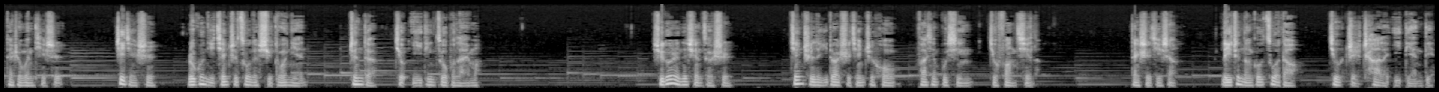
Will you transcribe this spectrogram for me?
但是问题是，这件事，如果你坚持做了许多年，真的就一定做不来吗？许多人的选择是。坚持了一段时间之后，发现不行就放弃了。但实际上，离这能够做到就只差了一点点。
